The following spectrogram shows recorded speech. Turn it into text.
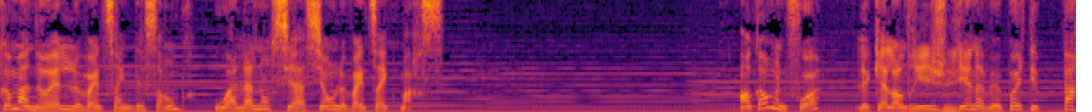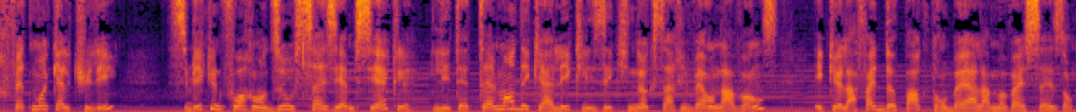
comme à Noël le 25 décembre ou à l'Annonciation le 25 mars. Encore une fois, le calendrier julien n'avait pas été parfaitement calculé, si bien qu'une fois rendu au 16e siècle, il était tellement décalé que les équinoxes arrivaient en avance et que la fête de Pâques tombait à la mauvaise saison.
